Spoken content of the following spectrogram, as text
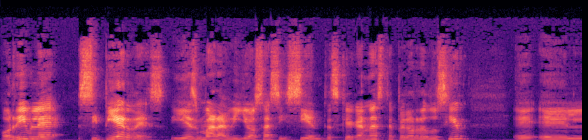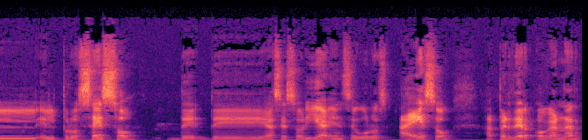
Horrible si pierdes y es maravillosa si sientes que ganaste, pero reducir eh, el, proceso de, de asesoría en seguros a eso, a perder o ganar,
